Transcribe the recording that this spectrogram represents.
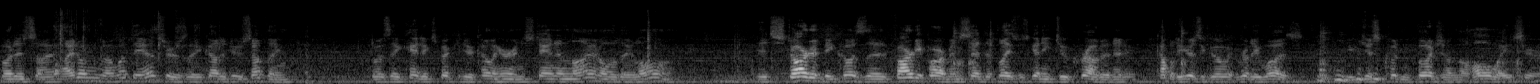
But it's, I, I don't know what the answer is, they gotta do something, because they can't expect you to come here and stand in line all day long. It started because the fire department said the place was getting too crowded, and a couple of years ago, it really was. You just couldn't budge on the hallways here,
